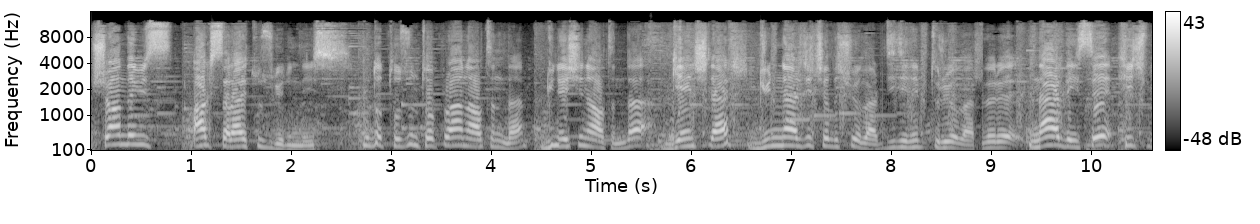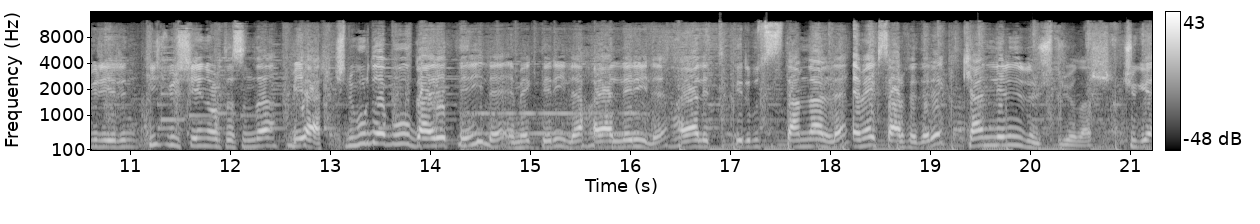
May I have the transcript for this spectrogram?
Şu anda biz Aksaray Tuz Gölü'ndeyiz. Burada tozun toprağın altında, güneşin altında gençler günlerce çalışıyorlar, didinip duruyorlar. Böyle neredeyse hiçbir yerin, hiçbir şeyin ortasında bir yer. Şimdi burada bu gayretleriyle, emekleriyle, hayalleriyle, hayal ettikleri bu sistemlerle emek sarf ederek kendilerini dönüştürüyorlar. Çünkü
